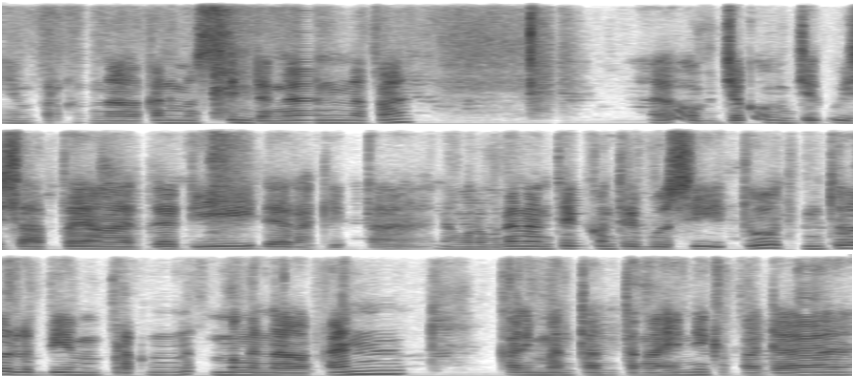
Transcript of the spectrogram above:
yang perkenalkan mesin dengan apa objek-objek wisata yang ada di daerah kita. Nah, mudah-mudahan nanti kontribusi itu tentu lebih mengenalkan Kalimantan Tengah ini kepada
